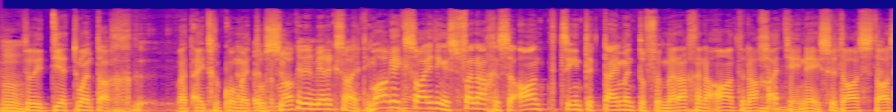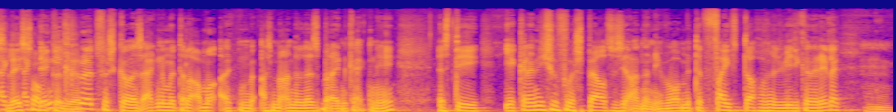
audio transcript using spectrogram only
Mm. So die T20 wat uitgekom het ons maak dit meer exciting. Maak exciting is vinnig is 'n aand se entertainment of 'n middag en 'n aand en dan gaan jy nê. Nee. So daar's daar's les om te leer. Ek dink die groot verskil is ek nou met hulle almal as my analis brein kyk nê, nee, is die jy kan nie so voorspel soos die ander nie. Waar met 'n 50 of weet jy kan redelik hmm.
